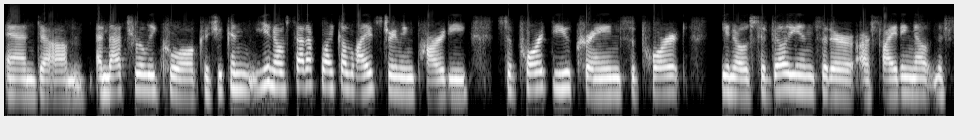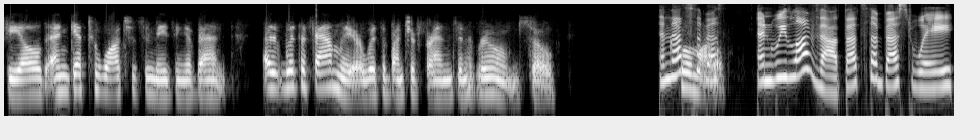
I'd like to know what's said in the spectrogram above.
and um, and that's really cool because you can you know set up like a live streaming party, support the Ukraine, support you know civilians that are are fighting out in the field, and get to watch this amazing event uh, with a family or with a bunch of friends in a room. So And that's Cool the model. best and we love that. That's the best way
